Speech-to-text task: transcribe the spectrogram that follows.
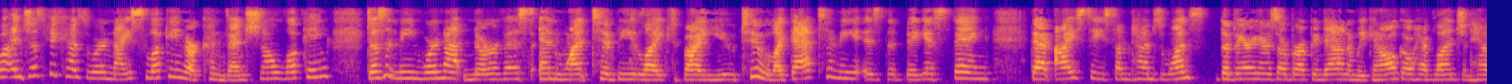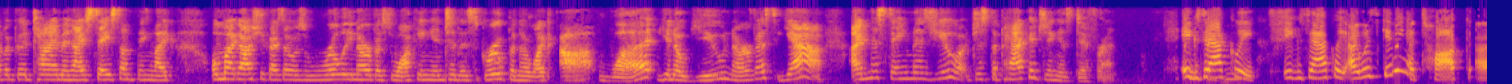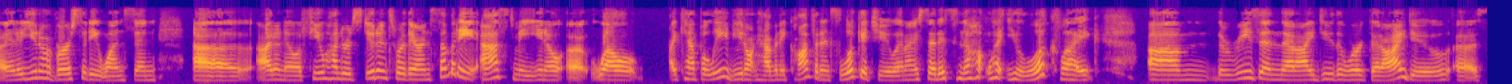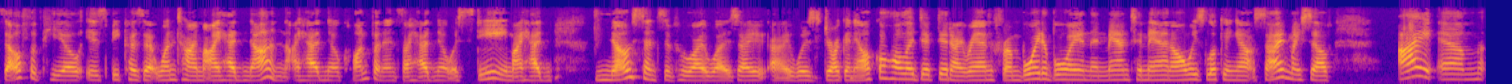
Well, and just because we're nice looking or conventional looking doesn't mean we're not nervous and want to be liked by you too. Like that to me is the biggest thing that I see sometimes once the barriers are broken down and we can all go have lunch and have a good time. And I say something like, Oh my gosh, you guys, I was really nervous walking into this group. And they're like, Ah, what? You know, you nervous? Yeah, I'm the same as you. Just the packaging is different. Exactly, mm-hmm. exactly. I was giving a talk uh, at a university once, and uh, I don't know, a few hundred students were there, and somebody asked me, you know, uh, well, I can't believe you don't have any confidence. Look at you. And I said, it's not what you look like. Um, the reason that I do the work that I do, uh, self appeal, is because at one time I had none. I had no confidence. I had no esteem. I had no sense of who I was. I, I was drug and alcohol addicted. I ran from boy to boy and then man to man, always looking outside myself. I am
